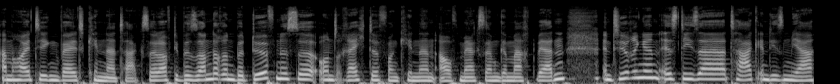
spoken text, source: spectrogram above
Am heutigen Weltkindertag soll auf die besonderen Bedürfnisse und Rechte von Kindern aufmerksam gemacht werden. In Thüringen ist dieser Tag in diesem Jahr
